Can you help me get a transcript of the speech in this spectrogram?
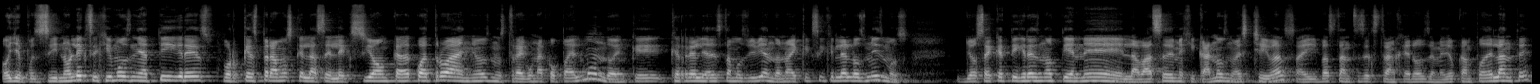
Oye, pues si no le exigimos ni a Tigres, ¿por qué esperamos que la selección cada cuatro años nos traiga una Copa del Mundo? ¿En qué, realidad estamos viviendo? No hay que exigirle a los mismos. Yo sé que Tigres no tiene la base de mexicanos, no es Chivas, hay bastantes extranjeros de medio campo adelante,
